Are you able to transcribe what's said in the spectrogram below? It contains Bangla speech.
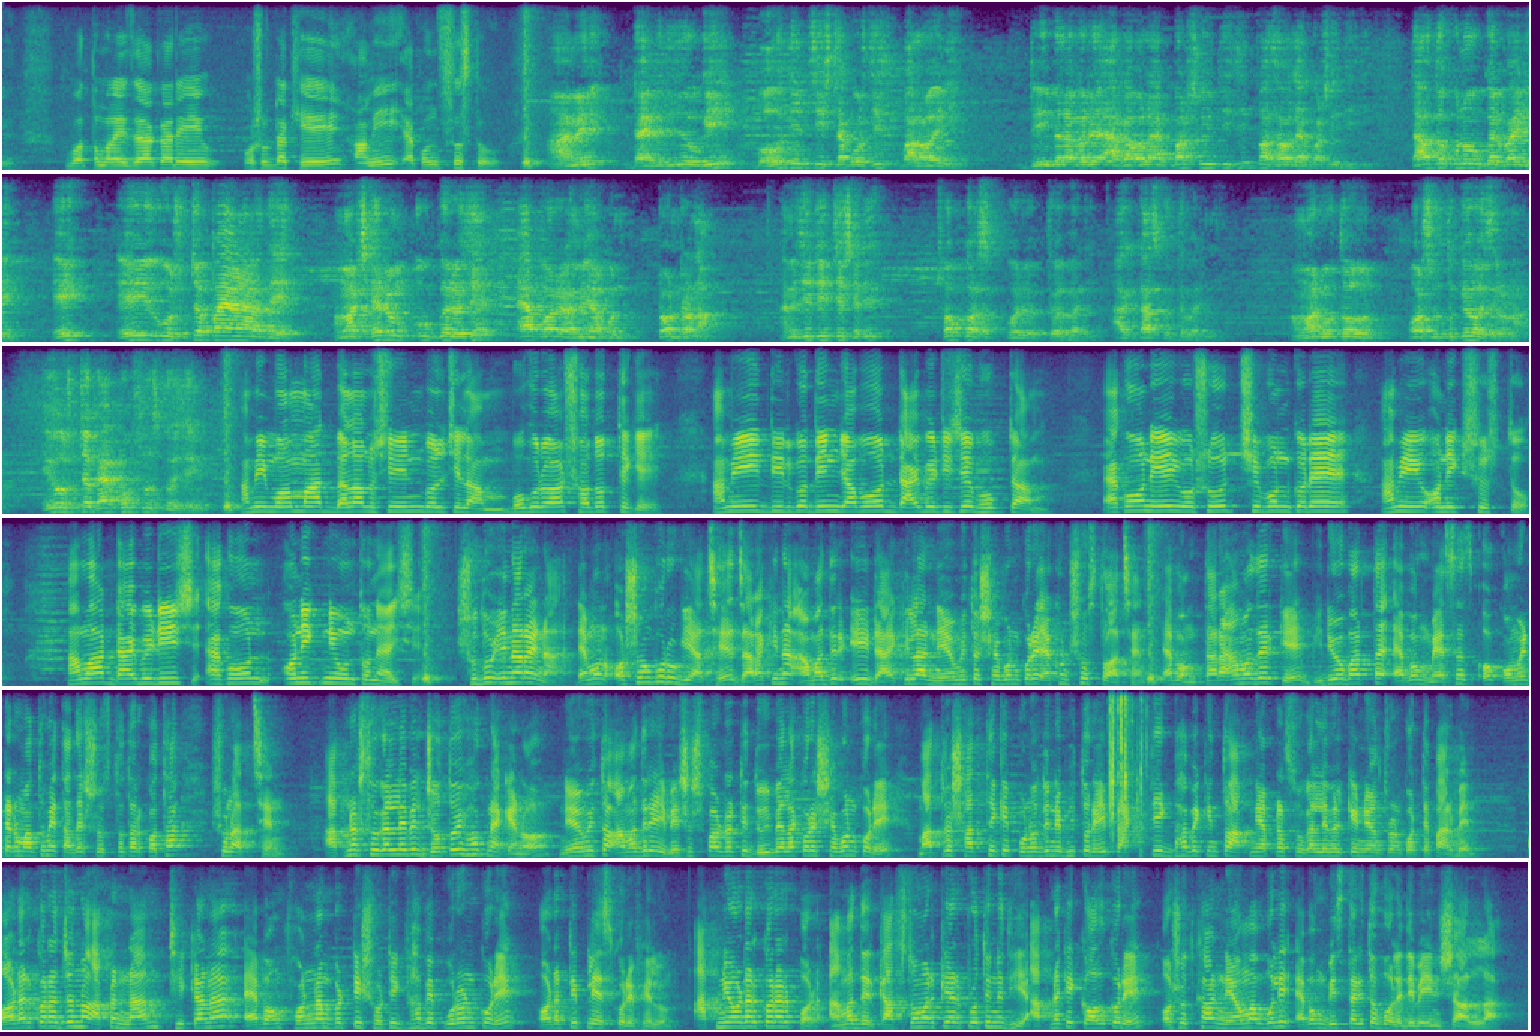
বর্তমানে এই জায়গার এই ওষুধটা খেয়ে আমি এখন সুস্থ। আমি ডায়াবেটিস রোগী, বহুদিন চেষ্টা করছি, ভালো হয়নি। দুই বেলা করে আগাবেলা একবার শুয়ে দিয়েছি পাশাবেলা একবার শুয়ে দিয়েছি। তাও তো কোনো উপকার পাইনি। এই এই ওষুধটা পায় আনাতে আমার সেরকম উপকার হয়েছে, এরপরে আমি এখন টনটনা। আমি যেটি ইচ্ছে সেটি সব কাজ করে করতে পারি, আগে কাজ করতে পারিনি। আমার মতন অসুস্থ কেউ হয়েছিল না। এই ওষুধটা খায় খুব সুস্থ হয়েছে আমি। আমি মোহাম্মদ বেলাল হোসেন বলছিলাম বগুড়া সদর থেকে। আমি দীর্ঘদিন যাবৎ ডায়াবেটিসে ভুগতাম। এখন এই ওষুধ সেবন করে আমি অনেক সুস্থ। আমার ডায়াবেটিস এখন অনেক নিয়ন্ত্রণে আইছে শুধু ইনারাই না এমন অসংখ্য রোগী আছে যারা কিনা আমাদের এই ডায়াকিলার নিয়মিত সেবন করে এখন সুস্থ আছেন এবং তারা আমাদেরকে ভিডিও বার্তা এবং মেসেজ ও কমেন্টের মাধ্যমে তাদের সুস্থতার কথা শোনাচ্ছেন। আপনার সুগার লেভেল যতই হোক না কেন, নিয়মিত আমাদের এই ভেষজ পাউডারটি দুই বেলা করে সেবন করে মাত্র সাত থেকে পনেরো দিনের ভিতরেই প্রাকৃতিকভাবে কিন্তু আপনি আপনার সুগার লেভেলকে নিয়ন্ত্রণ করতে পারবেন। অর্ডার করার জন্য আপনার নাম, ঠিকানা এবং ফোন নাম্বারটি সঠিকভাবে পূরণ করে অর্ডারটি প্লেস করে ফেলুন। আপনি অর্ডার করার পর আমাদের কাস্টমার কেয়ার প্রতিনিধি আপনাকে কল করে ওষুধ খাওয়ার নিয়মাবলী এবং বিস্তারিত বলে দেবে ইনশাআল্লাহ।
